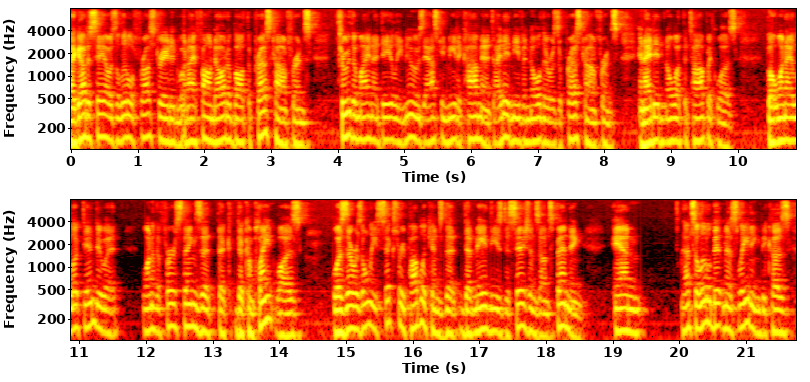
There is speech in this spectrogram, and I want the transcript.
I got to say, I was a little frustrated when I found out about the press conference through the Minot Daily News asking me to comment. I didn't even know there was a press conference and I didn't know what the topic was. But when I looked into it, one of the first things that the, the complaint was was there was only six Republicans that that made these decisions on spending. And that's a little bit misleading because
